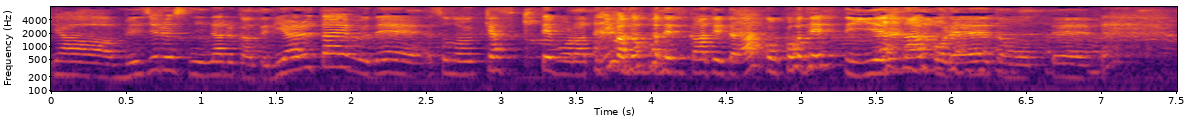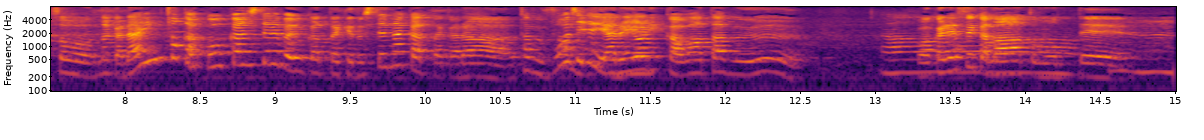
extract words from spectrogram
いやー目印になるかってリアルタイムでそのキャス来てもらって「今どこですか?」って言ったら「あここです」って言えるな これと思って。そうなんか LINE とか交換してればよかったけどしてなかったから多分文字でやるよりかは多分、あーわかりやすいかなと思って。うん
